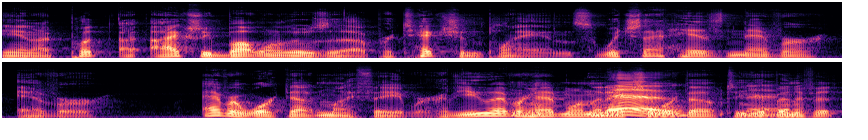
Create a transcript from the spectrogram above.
and I put I actually bought one of those uh, protection plans, which that has never ever ever worked out in my favor. Have you ever had one that actually worked out to your benefit?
